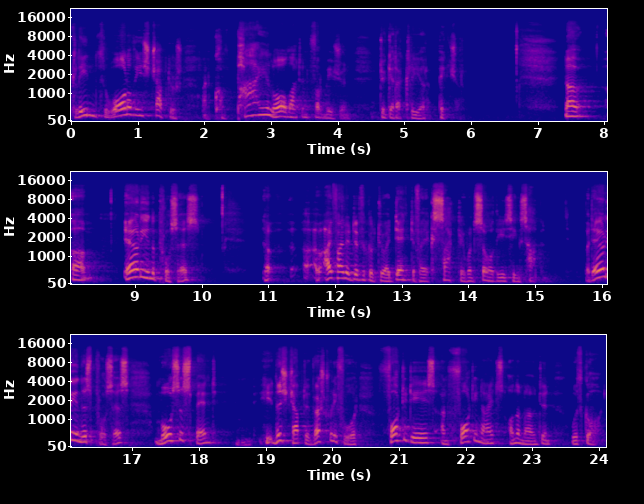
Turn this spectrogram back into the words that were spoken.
clean through all of these chapters and compile all that information to get a clear picture. Now, um, early in the process, uh, I find it difficult to identify exactly when some of these things happen. But early in this process, Moses spent, in this chapter, verse 24, 40 days and 40 nights on the mountain with God.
